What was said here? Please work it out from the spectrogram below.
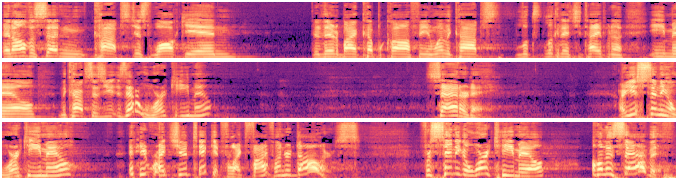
and all of a sudden, cops just walk in. They're there to buy a cup of coffee, and one of the cops looks looking at you typing an email. And the cop says, Is that a work email? Saturday. Are you sending a work email? And he writes you a ticket for like $500 for sending a work email on a Sabbath.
